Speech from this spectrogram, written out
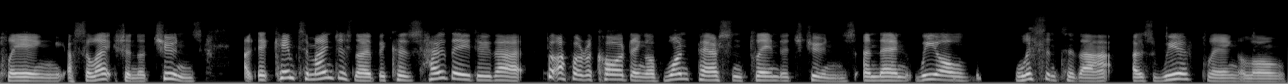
playing a selection of tunes. It came to mind just now because how they do that, put up a recording of one person playing the tunes, and then we all listen to that as we're playing along.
